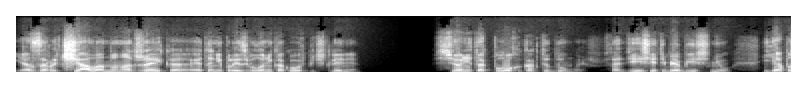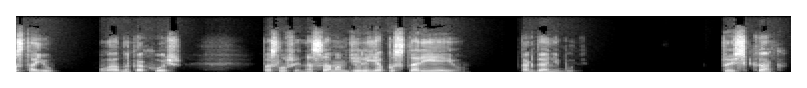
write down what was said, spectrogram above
Я зарычала, но на Джейка это не произвело никакого впечатления. Все не так плохо, как ты думаешь. Садись, я тебе объясню. Я постою. Ладно, как хочешь. Послушай, на самом деле я постарею когда-нибудь. То есть как?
